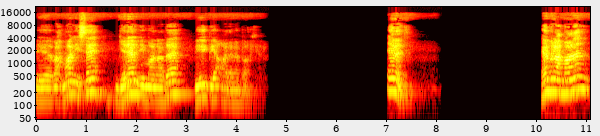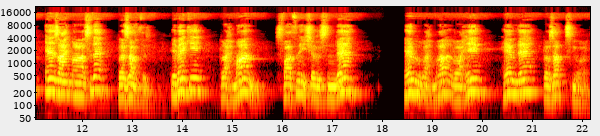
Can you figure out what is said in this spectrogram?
Ee, Rahman ise genel bir manada büyük bir aleme bakıyor. Evet, Hem Rahman'ın en zahir manası da Razak'tır. Demek ki Rahman sıfatının içerisinde hem Rahman, Rahim hem de Razak kısmı vardır.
